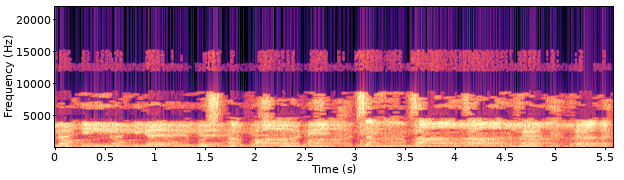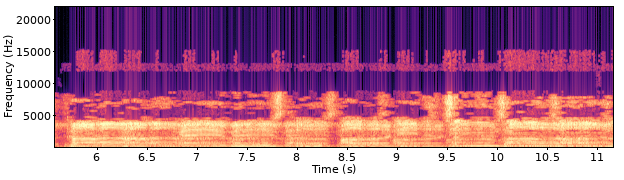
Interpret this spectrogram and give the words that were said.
نہیں ہے مصطفیٰ نے سنبھال رکھا ہے، مصطفیٰ نے سنبھال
